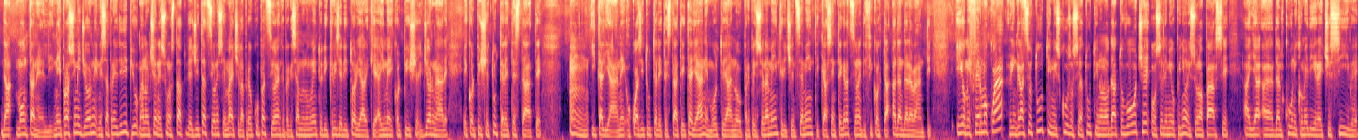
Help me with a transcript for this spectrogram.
da Montanelli. Nei prossimi giorni ne saprete di più, ma non c'è nessuno stato di agitazione, semmai c'è la preoccupazione, anche perché siamo in un momento di crisi editoriale che ahimè colpisce il giornale e colpisce tutte le testate italiane o quasi tutte le testate italiane, molte hanno prepensionamenti, licenziamenti, cassa integrazione, difficoltà ad andare avanti. Io mi fermo qua, ringrazio tutti, mi scuso se a tutti non ho dato voce o se le mie opinioni sono apparse agli, ad alcuni, come dire, eccessive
